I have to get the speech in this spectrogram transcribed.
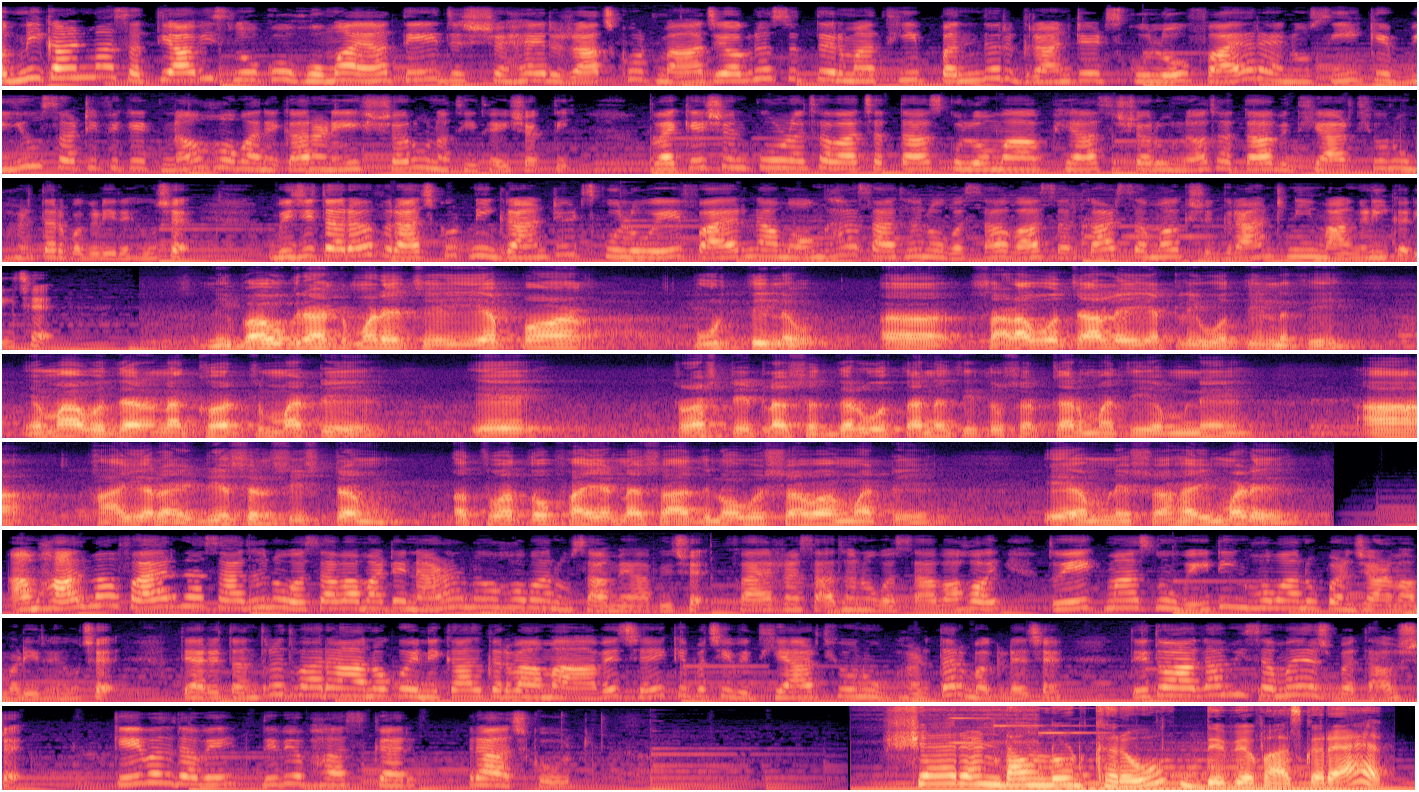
અગ્નિકાંડમાં સત્યાવીસ લોકો હોમાયા તે જ શહેર રાજકોટમાં આજે ઓગણસિત્તેરમાંથી પંદર ગ્રાન્ટેડ સ્કૂલો, ફાયર એનઓસી કે બીયુ સર્ટિફિકેટ ન હોવાને કારણે શરૂ નથી થઈ શકતી. વેકેશન પૂર્ણ થવા છતાં સ્કૂલોમાં અભ્યાસ શરૂ ન થતાં વિદ્યાર્થીઓનું ભણતર બગડી રહ્યું છે. બીજી તરફ, રાજકોટની ગ્રાન્ટેડ સ્કૂલોએ ફાયરના મોંઘા સાધનો વસાવવા સરકાર સમક્ષ ગ્રાન્ટની માંગણી કરી છે. નિભાવ ગ્રાન્ટ મળે છે એ પણ પૂરતી શાળાઓ ચાલે એટલી હોતી નથી. એમાં વધારાના ખર્ચ માટે એ ટ્રસ્ટ એટલા સદ્ધર હોતા નથી તો સરકારમાંથી અમને આ ફાયર હાઇડ્રેશન સિસ્ટમ અથવા તો ફાયરના સાધનો વસાવવા માટે એ અમને સહાય મળે. આમ હાલમાં ફાયરના સાધનો વસાવવા માટે નાણાં ન હોવાનું સામે આવ્યું છે. ફાયરના સાધનો વસાવવા હોય તો એક માસનું વેઇટિંગ હોવાનું પણ જાણવા મળી રહ્યું છે. ત્યારે તંત્ર દ્વારા આનો કોઈ નિકાલ કરવામાં આવે છે કે પછી વિદ્યાર્થીઓનું ભણતર બગડે છે તે તો આગામી સમય જ બતાવશે. Keval Dave Divya Bhaskar Rajkot share and download કરો દિવ્ય ભાસ્કર એપ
